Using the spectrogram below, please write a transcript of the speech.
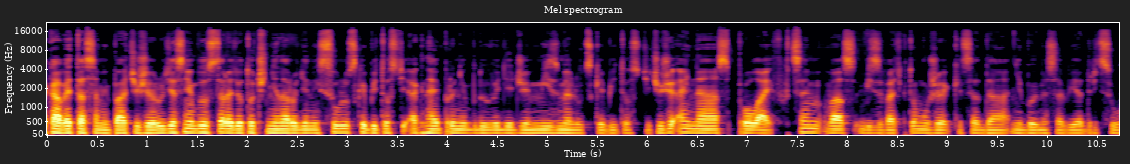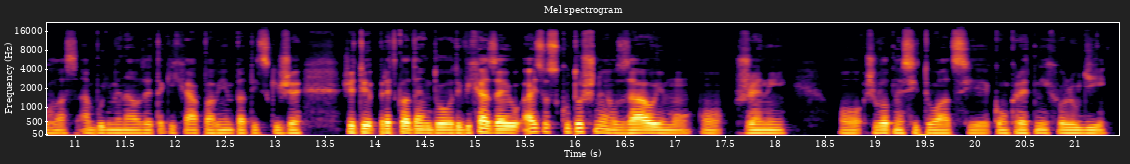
taká veta sa mi páči, že ľudia sa nebudú starať o to, či nenarodení sú ľudské bytosti, ak najprv nebudú vedieť, že my sme ľudské bytosti. Čiže aj nás pro life. Chcem vás vyzvať k tomu, že keď sa dá, nebojme sa vyjadriť súhlas a buďme naozaj takí chápaví, empatickí, že, že tie predkladané dôvody vychádzajú aj zo skutočného záujmu o ženy, o životné situácie konkrétnych ľudí.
